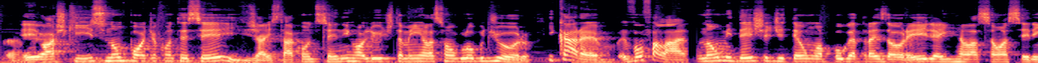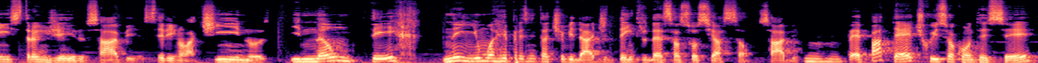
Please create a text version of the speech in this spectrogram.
né? Eu acho que isso não pode acontecer e já está acontecendo em Hollywood também em relação ao Globo de Ouro. E cara, eu vou falar, não me deixa de ter uma pulga atrás da orelha em relação a serem estrangeiros, sabe? A serem latinos e não ter nenhuma representatividade dentro dessa associação, sabe? Uhum. É patético isso acontecer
